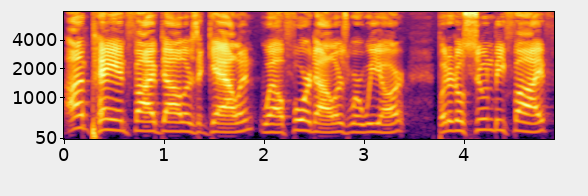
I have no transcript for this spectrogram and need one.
I'm paying $5 a gallon. Well, $4 where we are, but it'll soon be 5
